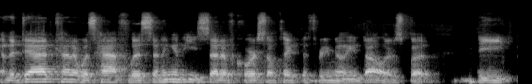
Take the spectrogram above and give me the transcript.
And the dad kind of was half listening and he said, Of course, I'll take the $3 million. But the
